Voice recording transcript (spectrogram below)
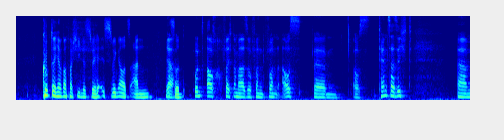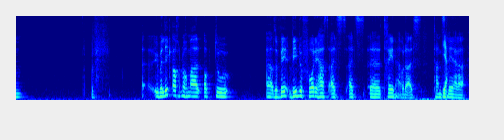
guckt euch einfach verschiedene Swingouts an. Ja, so. und auch vielleicht nochmal so von, von aus, ähm, aus Tänzersicht. Ähm, äh, überleg auch nochmal, ob du, also we, wen du vor dir hast als, als äh, Trainer oder als Tanzlehrer. Ja,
